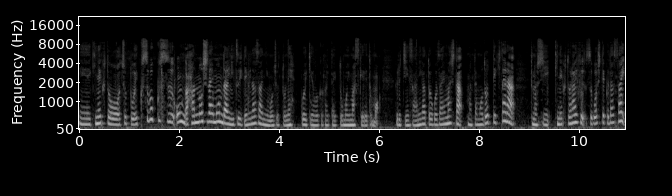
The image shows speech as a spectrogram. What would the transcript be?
えー、キネクト、ちょっと Xbox オンが反応しない問題について皆さんにもちょっとね、ご意見を伺いたいと思いますけれども、フルチンさんありがとうございました。また戻ってきたら、楽しいキネクトライフ過ごしてください。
